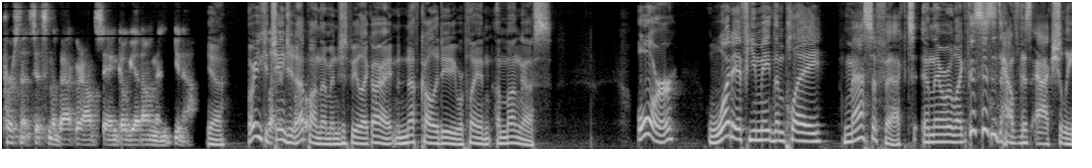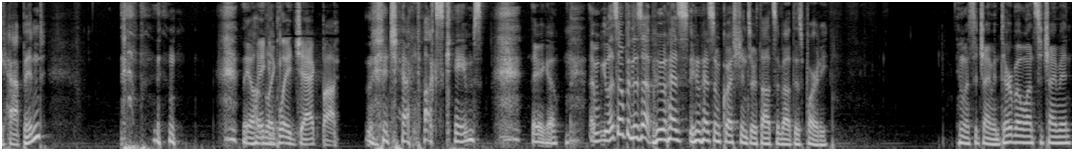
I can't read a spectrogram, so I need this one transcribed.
person that sits in the background saying, "Go get them," and you know. Yeah. Or you could change it it up on them and just be like, all right, enough Call of Duty. We're playing Among Us. Or what if you made them play Mass Effect and they were like, this isn't how this actually happened? they all They have can like play Jackbox. Jackbox games. There you go. Um, let's open this up. Who has who has some questions or thoughts about this party? Who wants to chime in? Turbo wants to chime in.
